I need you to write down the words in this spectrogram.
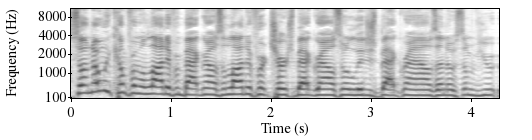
So I know we come from a lot of different backgrounds, a lot of different church backgrounds religious backgrounds. I know some of you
